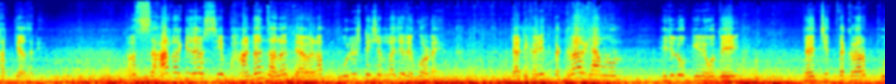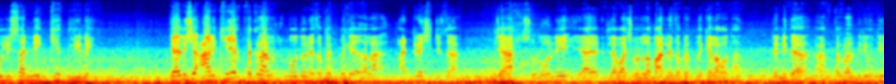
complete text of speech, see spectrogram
हत्या झाली. आता सहा तारखेला ज्यावेळेस हे भांडण झालं त्यावेळेला पोलीस स्टेशनला जे रेकॉर्ड आहे त्या ठिकाणी तक्रार घ्या म्हणून हे जे लोक गेले होते त्यांची तक्रार पोलिसांनी घेतली नाही. त्या दिवशी आणखी एक तक्रार नोंदवण्याचा प्रयत्न केला झाला अट्रॅसिटीचा ज्या सोनोने या तिथल्या वॉचमनला मारण्याचा प्रयत्न केला होता. त्यांनी त्या तक्रार दिली होती.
